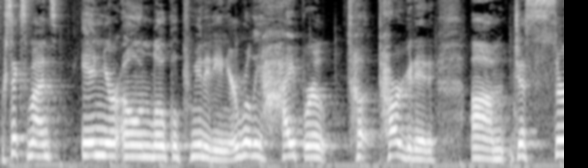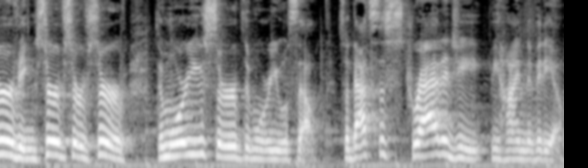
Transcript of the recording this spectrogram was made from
or six months in your own local community, and you're really hyper t- targeted, um, just serving, serve, serve, serve. The more you serve, the more you will sell. So that's the strategy behind the video.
